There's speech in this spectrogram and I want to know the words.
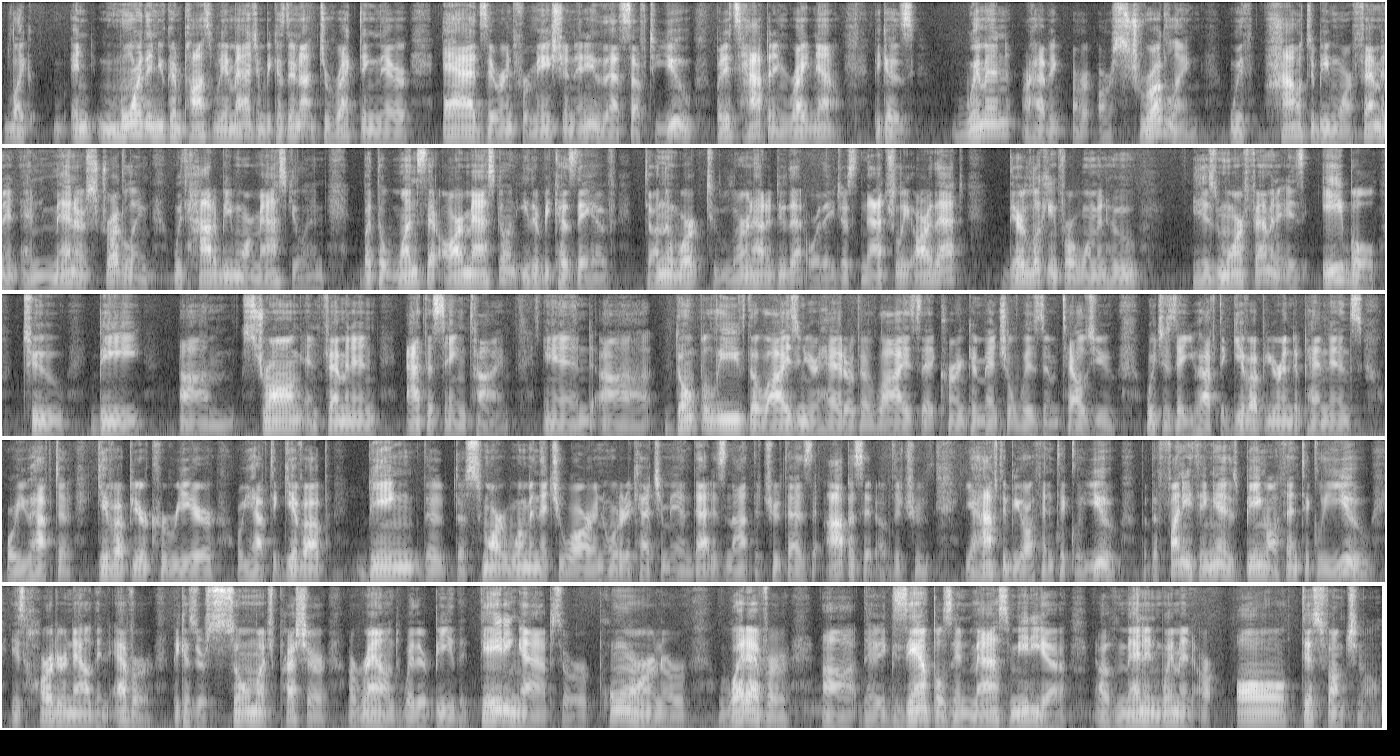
like and more than you can possibly imagine because they're not directing their ads their information any of that stuff to you but it's happening right now because women are having are, are struggling with how to be more feminine, and men are struggling with how to be more masculine. But the ones that are masculine, either because they have done the work to learn how to do that or they just naturally are that, they're looking for a woman who is more feminine, is able to be um, strong and feminine at the same time. and uh, don't believe the lies in your head or the lies that current conventional wisdom tells you, which is that you have to give up your independence or you have to give up your career or you have to give up being the, the smart woman that you are in order to catch a man. That is not the truth. That is the opposite of the truth. You have to be authentically you. But the funny thing is, being authentically you is harder now than ever because there's so much pressure around, whether it be the dating apps or porn or whatever. Uh, the examples in mass media of men and women are all dysfunctional.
